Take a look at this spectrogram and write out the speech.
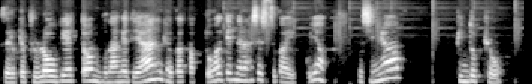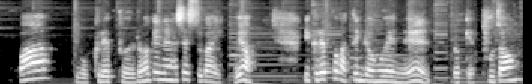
그래서 이렇게 불러오기 했던 문항에 대한 결과값도 확인을 하실 수가 있고요. 보시면 빈도표와 그리고 그래프를 확인을 하실 수가 있고요. 이 그래프 같은 경우에는 이렇게 부정,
